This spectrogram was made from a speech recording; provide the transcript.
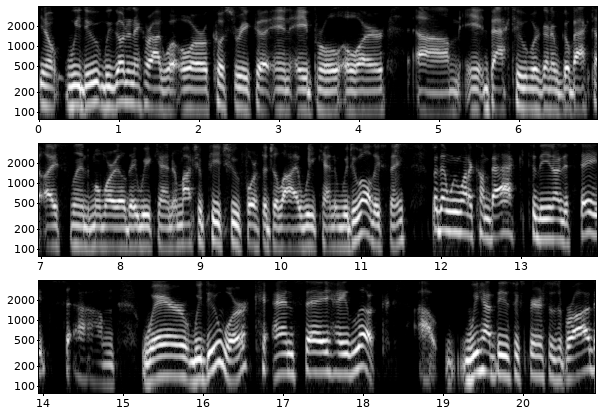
you know we do we go to Nicaragua or Costa Rica in April or um, it, back to we're going to go back to Iceland Memorial Day weekend or Machu Picchu Fourth of July weekend and we do all these things, but then we want to come back to the United States um, where we do work and say, hey, look uh, we had these experiences abroad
